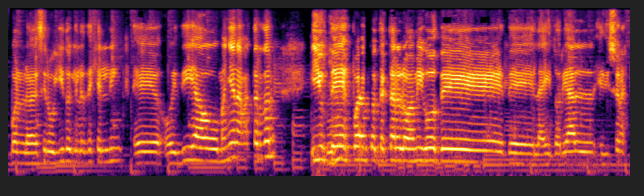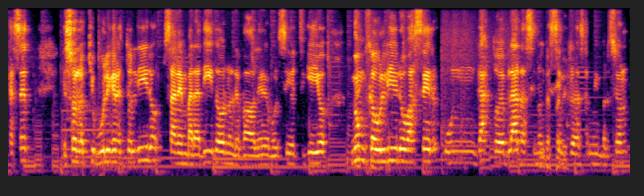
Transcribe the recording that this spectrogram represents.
bueno, le voy a decir a Huguito que les deje el link eh, hoy día o mañana más tardar y ustedes Ujú. puedan contactar a los amigos de, de la editorial Ediciones Cassette, que son los que publican estos libros, salen baratitos, no les va a doler el bolsillo, chiquillos. Nunca un libro va a ser un gasto de plata, sino que siempre va a ser una inversión,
